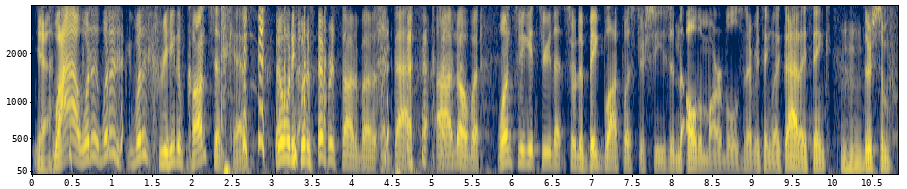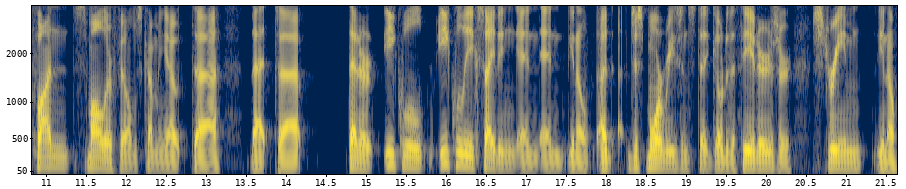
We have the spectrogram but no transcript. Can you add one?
Yeah. Wow. What a what a what a creative concept, Kev. Nobody would have ever thought about it like that. Uh, no, but once we get through that sort of big blockbuster season, all the Marvels and everything like that, I think mm-hmm. there's some fun smaller films coming out uh, that uh, that are equal equally exciting and and you know uh, just more reasons to go to the theaters or stream you know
